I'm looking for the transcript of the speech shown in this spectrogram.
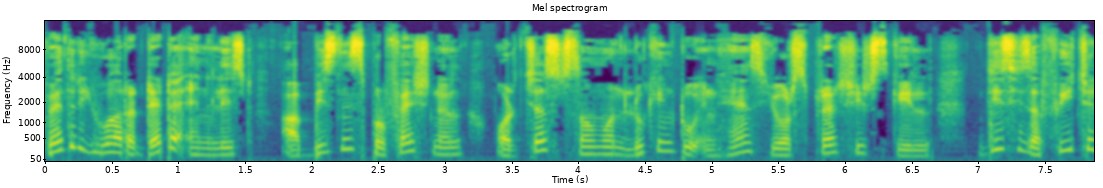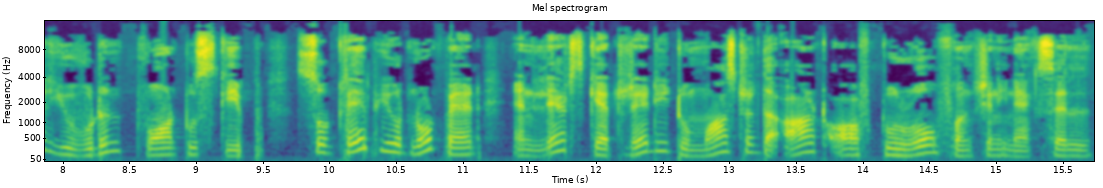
Whether you are a data analyst, a business professional or just someone looking to enhance your spreadsheet skill, this is a feature you wouldn't want to skip. So grab your notepad and let's get ready to master the art of TOROW function in Excel.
